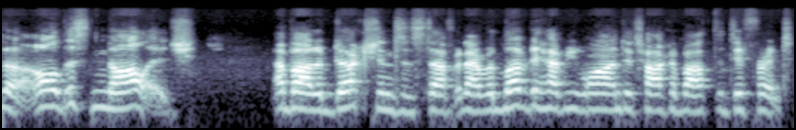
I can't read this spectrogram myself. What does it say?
all this knowledge about abductions and stuff, and I would love to have you on to talk about the different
